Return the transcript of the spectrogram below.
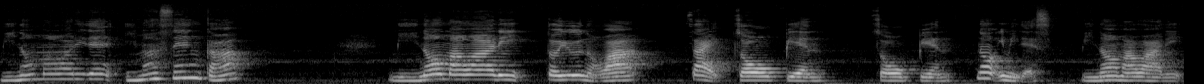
身の回りでいませんか？身の回りというのは、在周边、周边の意味です。身の回り。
